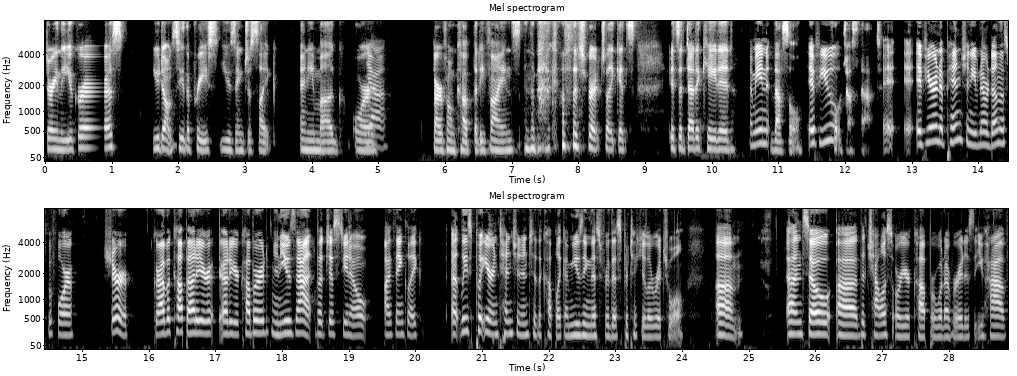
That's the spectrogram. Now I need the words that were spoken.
during the Eucharist, you don't see the priest using just like any mug or yeah. styrofoam cup that he finds in the back of the church. Like it's it's a dedicated I mean, vessel if you just that. if you're in a pinch and you've never done this before, sure, grab a cup out of your out of your cupboard and use that. But just you know, I think like at least put your intention into the cup. Like I'm using this for this particular ritual. Um, and so uh, the chalice or your cup or whatever it is that you have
